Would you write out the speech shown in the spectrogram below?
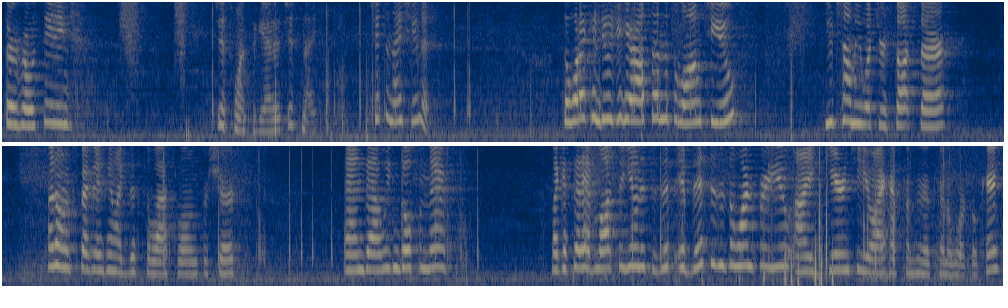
Third row seating. Just once again, it's just nice. It's just a nice unit. So what I can do is you hear, I'll send this along to you. You tell me what your thoughts are. I don't expect anything like this to last long for sure. And uh, we can go from there. Like I said, I have lots of units. As if, if this isn't the one for you, I guarantee you I have something that's going to work, okay?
